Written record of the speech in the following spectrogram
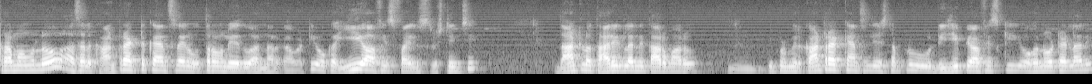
క్రమంలో అసలు కాంట్రాక్ట్ క్యాన్సిల్ అయిన ఉత్తరం లేదు అన్నారు కాబట్టి ఒక ఈ ఆఫీస్ ఫైల్ సృష్టించి దాంట్లో తారీఖులన్నీ తారుమారు. ఇప్పుడు మీరు కాంట్రాక్ట్ క్యాన్సిల్ చేసినప్పుడు డీజీపీ ఆఫీస్కి ఒక నోట్ వెళ్ళాలి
